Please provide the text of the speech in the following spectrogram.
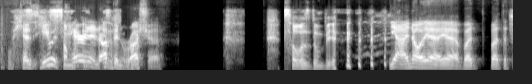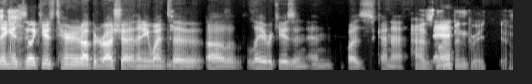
because he was something. tearing it up in fraud. Russia. so was Doumbia. Yeah, I know. Yeah, yeah. But but the thing is, like, he was tearing it up in Russia, and then he went to uh, Leverkusen and was kind of Has Eh. not been great. Yeah.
